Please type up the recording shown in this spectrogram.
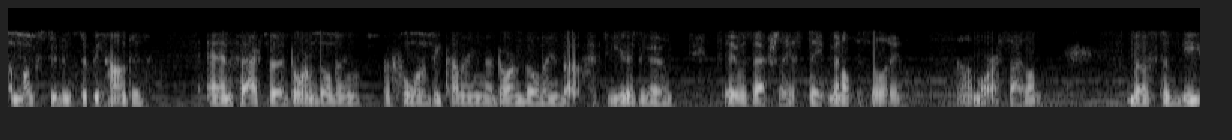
among students to be haunted. In fact, the dorm building, before becoming a dorm building about 50 years ago, it was actually a state mental facility um, or asylum. Most of the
